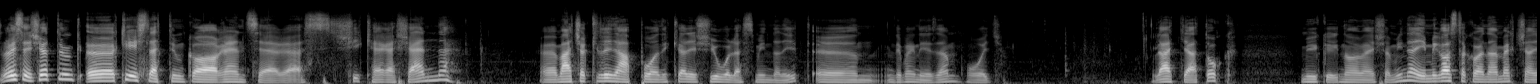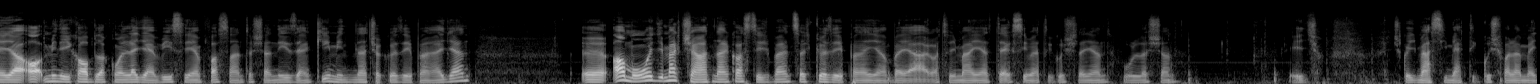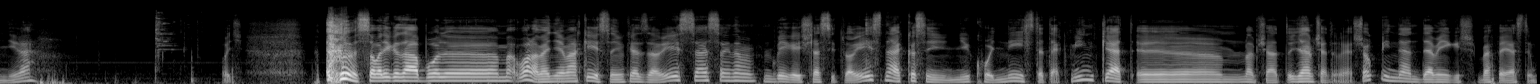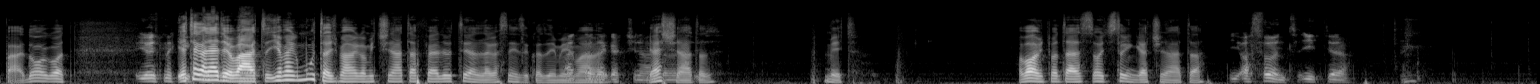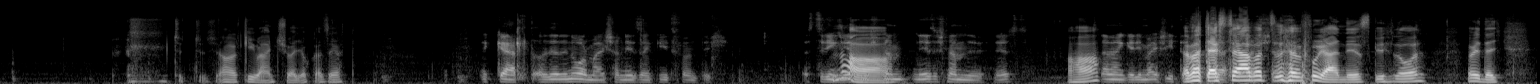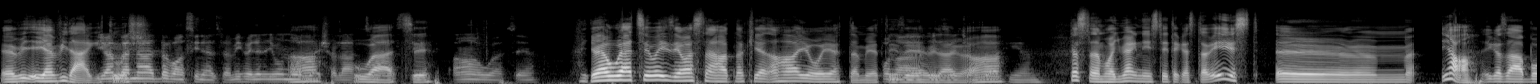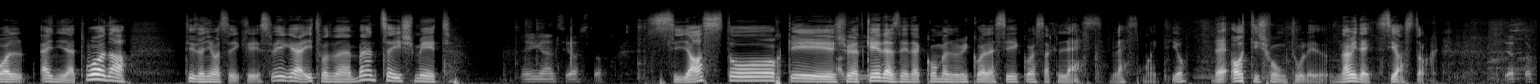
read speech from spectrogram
Vissza is jöttünk, ö, kész lettünk a rendszerre sikeresen. Ö, már csak lináppolni kell, és jó lesz minden itt. Ö, de megnézem, hogy... Látjátok? Működik normálisan minden. Én még azt akarnám megcsinálni, hogy a, a mindegyik ablakon legyen víz, hogy ilyen faszántosan nézzen ki, mint ne csak középen legyen. Ö, amúgy megcsinálhatnánk azt is, Bence, hogy középen legyen bejárat, hogy már ilyen tényleg szimmetrikus legyen fullosan. Így. És akkor így már szimmetrikus valamennyire. Hogy... szóval igazából ö, valamennyire már kész vagyunk ezzel a résszel, szerintem vége is lesz itt a résznek. Köszönjük, hogy néztetek minket. Ö, nem csinált, ugye nem csináltunk olyan sok mindent, de mégis befejeztünk pár dolgot. Ja, itt meg Ja, te a Nether várt, ja meg mutasd már meg, amit csináltál felül tényleg, azt nézzük azért még Hát már. ezeket csináltam. Ja, ezt csináltad? Mit? Ha valamit mondtál, hogy stringet csináltál. Az fönt, itt, gyere. Arra kíváncsi vagyok azért. Egy kert, hogy normálisan nézzen ki itt fönt is. Ez string, Na. nem, nézd és nem nő, nézd. Aha. Nem engedi meg, és itt Ebben a textában furán néz ki, lol. Mindegy. Ilyen Ja, mert világítós. nálad be van színezve, mi, hogy jó normálisan látszik. UAC. Ah, UAC. Ja, UAC-ban izé használhatnak ilyen, aha, jó, értem, miért izé világra, aha. Igen. Köszönöm, hogy megnéztétek ezt a részt. Öm, ja, igazából ennyi lett volna. 18. rész vége. Itt volt velem Bence ismét. Igen, sziasztok. Sziasztok! És miért kérdeznétek kommentben, mikor lesz jégkorszak, lesz. Lesz majd, jó? De ott is fogunk túlélni. Na mindegy, sziasztok! Sziasztok.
